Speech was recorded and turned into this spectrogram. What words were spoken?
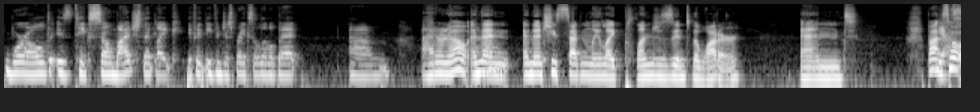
world is takes so much that like if it even just breaks a little bit, um, I don't know. And then and then she suddenly like plunges into the water and but Yes. so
